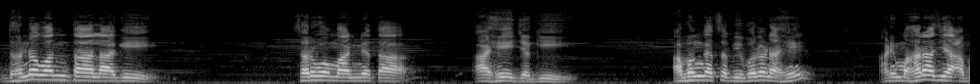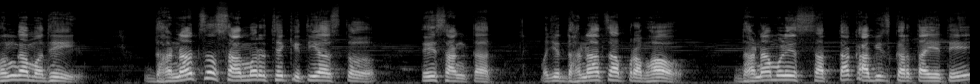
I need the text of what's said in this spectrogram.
धनवंता लागी सर्व मान्यता आहे जगी. अभंगाचं विवरण आहे आणि महाराज या अभंगामध्ये धनाचं सामर्थ्य किती असतं ते सांगतात. म्हणजे धनाचा प्रभाव धनामुळे सत्ता काबीज करता येते?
